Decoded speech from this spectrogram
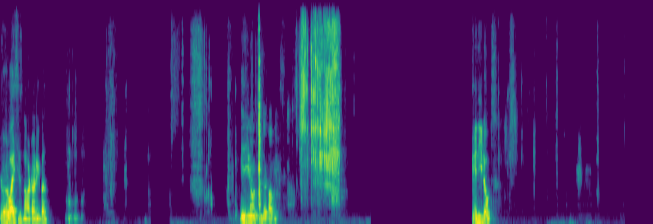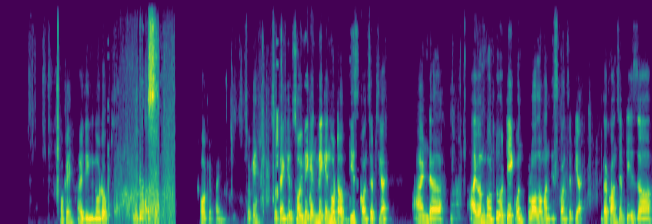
your voice is not audible. Any doubts in the topics? Any doubts? Okay, I think no doubts. Okay, fine. Okay. So thank you. So we make a make a note of these concepts here, and uh, I am going to take one problem on this concept here. The concept is uh,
